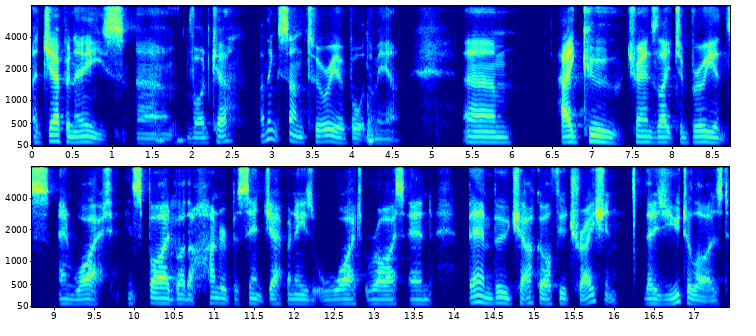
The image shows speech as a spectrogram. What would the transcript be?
a Japanese um, vodka. I think Suntory bought them out. Um, Haiku translate to brilliance and white, inspired by the 100% Japanese white rice and bamboo charcoal filtration that is utilized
